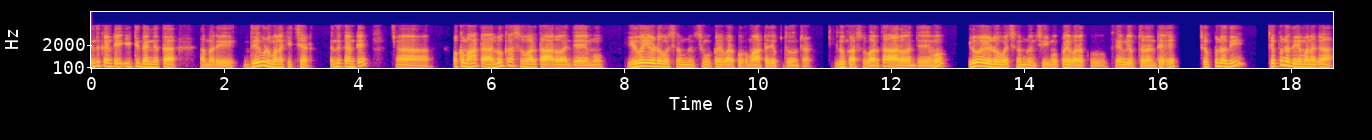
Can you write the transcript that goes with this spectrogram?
ఎందుకంటే ఇట్టి ధన్యత మరి దేవుడు మనకిచ్చాడు. ఎందుకంటే ఒక మాట లూకాసు వార్త ఆరో అధ్యాయము ఇరవై ఏడో వచనం నుంచి ముప్పై వరకు ఒక మాట చెప్తూ ఉంటాడు. లూకాసు వార్త ఆరో అధ్యాయము ఇరవై ఏడో వచనం నుంచి ముప్పై వరకు ఏం చెప్తాడంటే చెప్పున్నది చెప్పున్నది ఏమనగా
